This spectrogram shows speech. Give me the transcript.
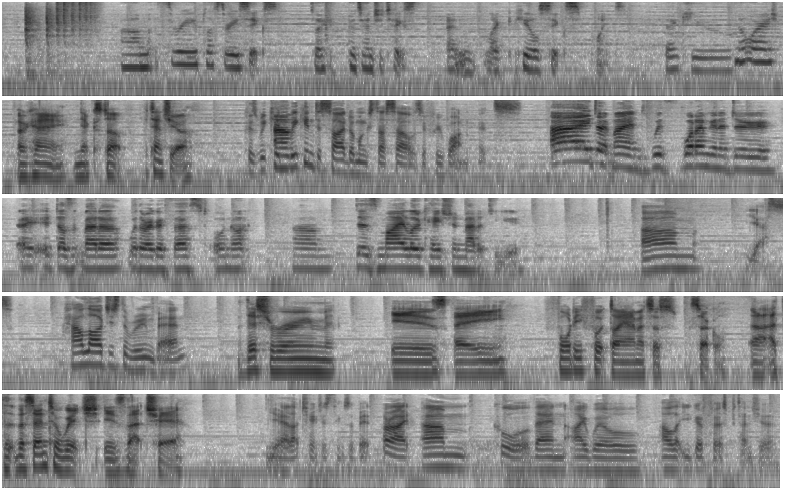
Um, 3 plus 3 is 6. So Potentia takes and like heals 6 points. Thank you. No worries. Okay, next up, Potentia. Because we can Um, we can decide amongst ourselves if we want. It's I don't mind. With what I'm gonna do, uh, it doesn't matter whether I go first or not. Um, does my location matter to you? um yes. How large is the room, Ben? This room is a 40 foot diameter s- circle. Uh, at the, the center, which is that chair. Yeah, that changes things a bit. All right. Um, cool. Then I will. I'll let you go first, Potentia.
